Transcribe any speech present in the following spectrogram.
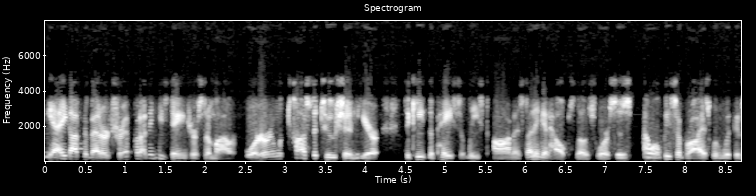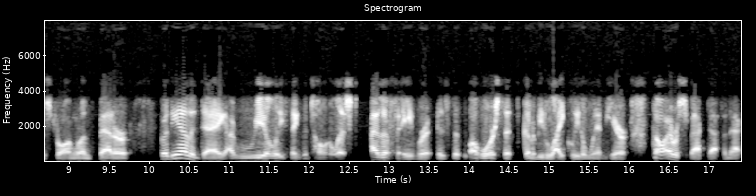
Yeah, he got the better trip, but I think he's dangerous in a mile and a quarter. And with Constitution here to keep the pace at least honest, I think it helps those horses. I won't be surprised when Wicked Strong runs better. But at the end of the day, I really think the Tonalist, as a favorite, is the, a horse that's going to be likely to win here. Though I respect Effinex,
